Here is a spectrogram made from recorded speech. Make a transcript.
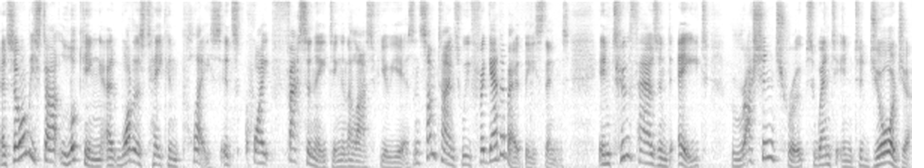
And so when we start looking at what has taken place, it's quite fascinating in the last few years. And sometimes we forget about these things. In 2008, Russian troops went into Georgia.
